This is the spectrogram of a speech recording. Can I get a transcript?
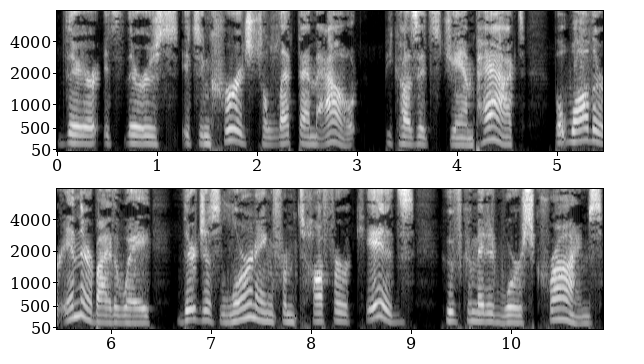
There, it's, there's, it's encouraged to let them out because it's jam packed. But while they're in there, by the way, they're just learning from tougher kids who've committed worse crimes.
